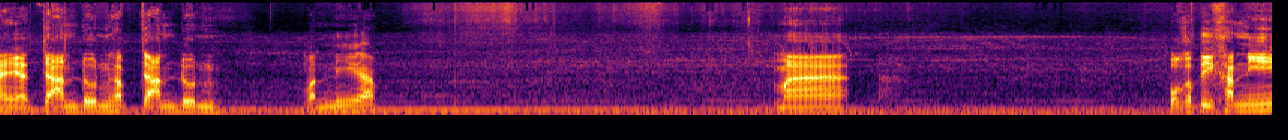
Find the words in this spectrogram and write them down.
ให้อาจารย์ดุลครับอาจารย์ดุลวันนี้ครับ มา ปกติคันนี้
